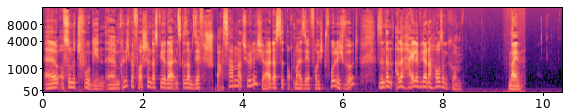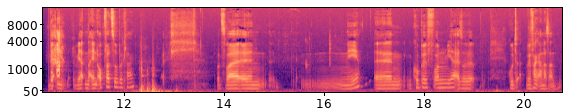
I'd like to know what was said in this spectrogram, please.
äh, auf so eine Tour gehen, ähm, könnte ich mir vorstellen, dass wir da insgesamt sehr viel Spaß haben natürlich. Ja, dass das auch mal sehr feuchtfröhlich wird. Sind dann alle heile wieder nach Hause gekommen. Nein. Wir hatten, wir hatten ein Opfer zu beklagen. Und zwar, äh, nee, äh, ein Kumpel von mir, also gut, wir fangen anders an.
